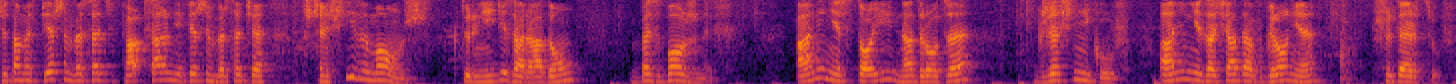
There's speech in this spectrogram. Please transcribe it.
Czytamy w pierwszym wersecie, psalmie, pierwszym wersecie Szczęśliwy mąż, który nie idzie za radą bezbożnych, ani nie stoi na drodze grzeszników, ani nie zasiada w gronie szyderców.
